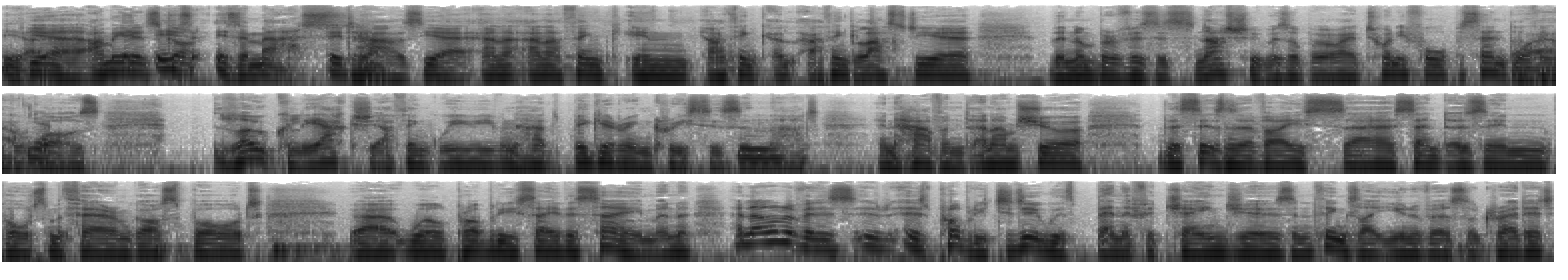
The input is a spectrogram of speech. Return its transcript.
you know, Yeah, I mean, it it's is, got- is a mass. It yeah. has, yeah, and I- and I think in I think I think last year the number of visits nationally was up by twenty four percent. I Wow. think it Yeah. was. Locally, actually, I think we've even had bigger increases in that in Havant, and I'm sure the Citizens Advice uh, centres in Portsmouth, Fareham, Gosport uh, will probably say the same. And and a lot of it is is probably to do with benefit changes and things like universal credit,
